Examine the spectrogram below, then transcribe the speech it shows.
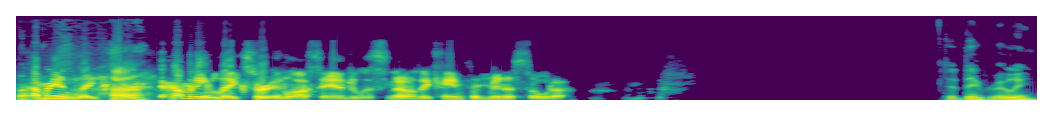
How many lakes are Huh. how many lakes are in Los Angeles? No, they came from Minnesota. Did they really?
